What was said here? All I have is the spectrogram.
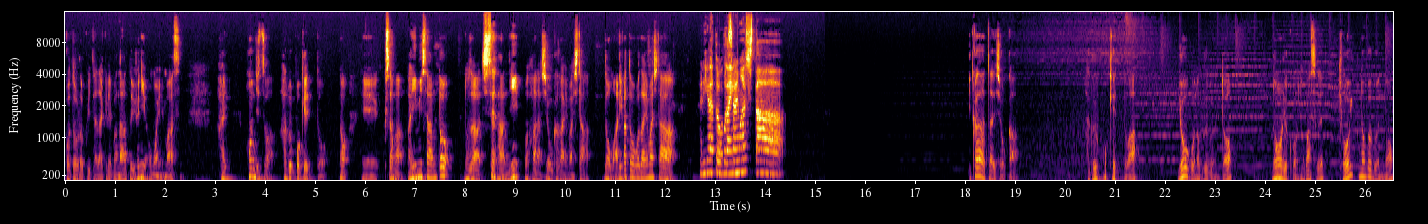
ご登録いただければなというふうに思います。はい。本日はハグポケットの、えー草間あゆみさんと野沢千世さんにお話を伺いました。どうもありがとうございました。ありがとうございました。いかがだったでしょうか？ハグポケットは用語の部分と能力を伸ばす教育の部分の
